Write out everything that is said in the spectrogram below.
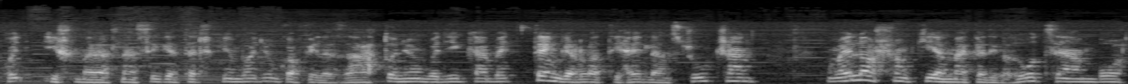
hogy ismeretlen szigetecskén vagyunk, a féle zátonyon, vagy inkább egy tenger alatti hegylánc csúcsán, amely lassan kiemelkedik az óceánból,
